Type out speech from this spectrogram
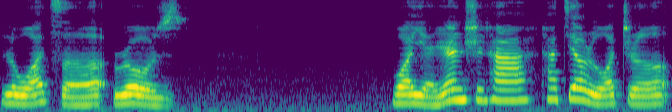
罗泽 Rose. 我也认识她，她叫罗哲。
